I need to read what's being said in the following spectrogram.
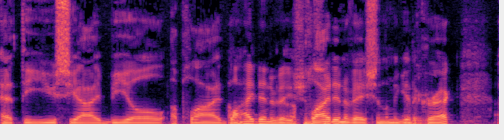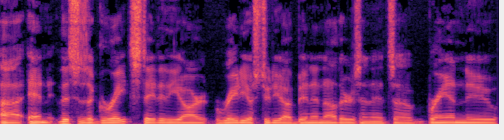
at the UCI Beall Applied Applied Innovation Applied Innovation. Let me get it correct. Uh, and this is a great state of the art radio studio. I've been in others, and it's a brand new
